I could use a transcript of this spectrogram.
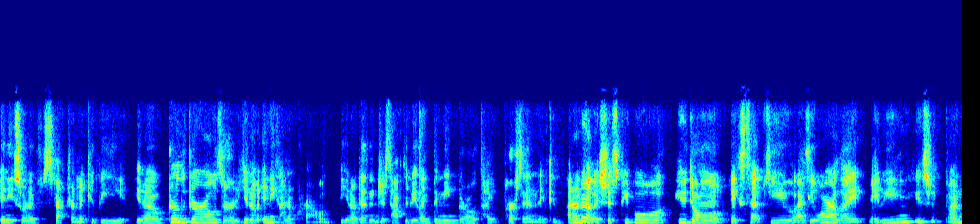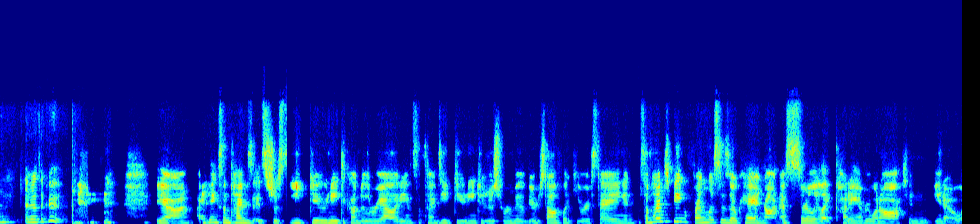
any sort of spectrum. It could be, you know, girly girls or, you know, any kind of crowd, you know, it doesn't just have to be like the mean girl type person. It can, I don't know. It's just people who don't accept you as you are. Like maybe you should find another group. yeah. I think sometimes it's just, you do need to come to the reality and sometimes you do need to just remove yourself, like you were saying. And sometimes being friendless is okay and not necessarily like cutting everyone off and, you know,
